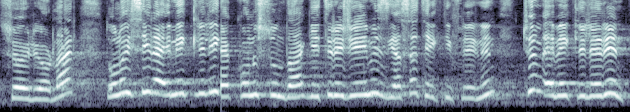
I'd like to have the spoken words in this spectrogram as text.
söylüyorlar. Dolayısıyla emeklilik konusunda getireceğimiz yasa tekliflerinin tüm emeklilerin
